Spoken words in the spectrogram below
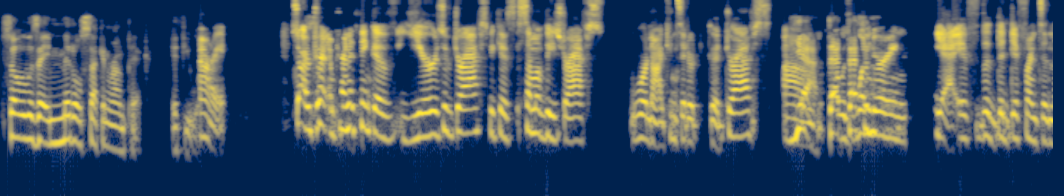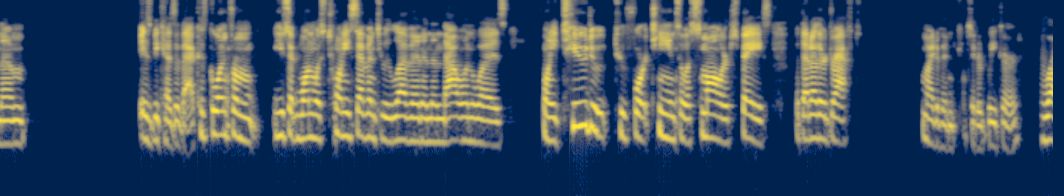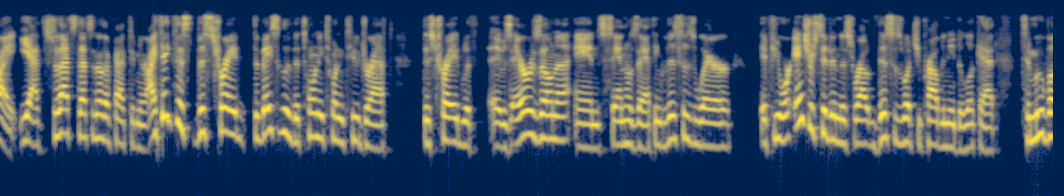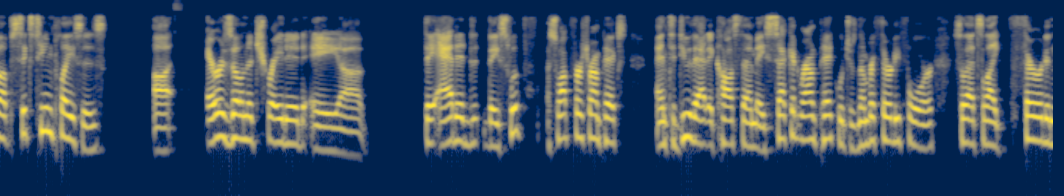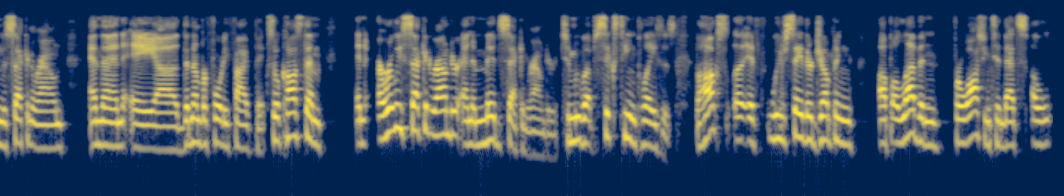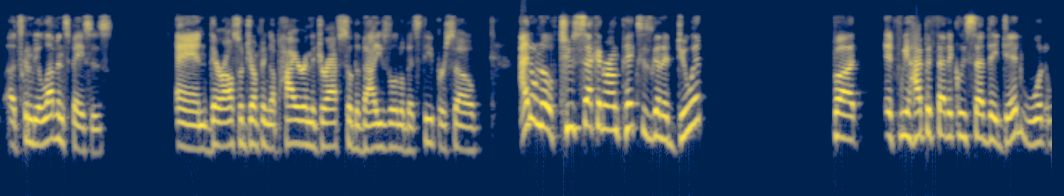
So it was a middle second round pick, if you will. All right. So I'm trying. I'm trying to think of years of drafts because some of these drafts were not considered good drafts. Um, yeah, that, I was wondering. yeah, if the the difference in them is because of that. Because going from you said one was 27 to 11, and then that one was 22 to to 14, so a smaller space. But that other draft might have been considered weaker. Right. Yeah. So that's that's another factor in here. I think this this trade, the basically the 2022 draft, this trade with it was Arizona and San Jose. I think this is where if you are interested in this route, this is what you probably need to look at to move up 16 places. Uh, Arizona traded a, uh, they added, they swapped, swapped first round picks. And to do that, it cost them a second round pick, which was number 34. So that's like third in the second round. And then a, uh, the number 45 pick. So it cost them an early second rounder and a mid second rounder to move up 16 places. The Hawks, uh, if we say they're jumping up 11 for Washington. That's a, it's going to be 11 spaces, and they're also jumping up higher in the draft, so the value's a little bit steeper. So I don't know if two second round picks is going to do it, but if we hypothetically said they did, would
